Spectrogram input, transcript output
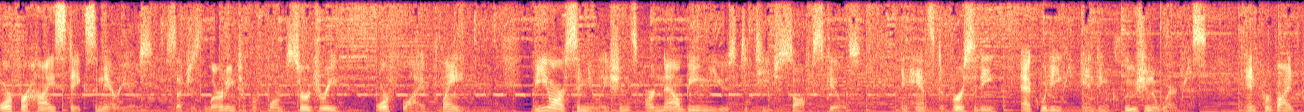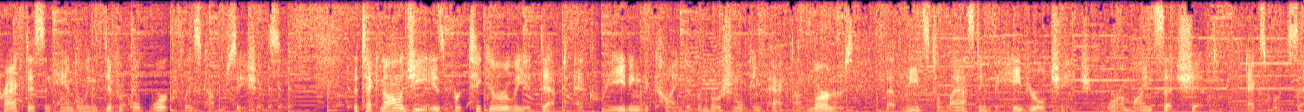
or for high stakes scenarios, such as learning to perform surgery or fly a plane. VR simulations are now being used to teach soft skills, enhance diversity, equity, and inclusion awareness, and provide practice in handling difficult workplace conversations. The technology is particularly adept at creating the kind of emotional impact on learners that leads to lasting behavioral change or a mindset shift, experts say.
